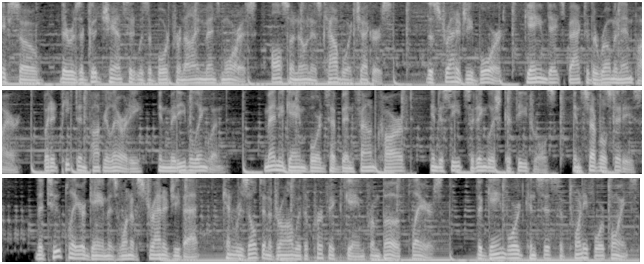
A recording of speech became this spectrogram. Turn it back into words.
If so, there is a good chance it was a board for Nine Men's Morris, also known as Cowboy Checkers. The strategy board game dates back to the Roman Empire, but it peaked in popularity in medieval England. Many game boards have been found carved into seats at English cathedrals in several cities. The two-player game is one of strategy that can result in a draw with a perfect game from both players. The game board consists of 24 points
